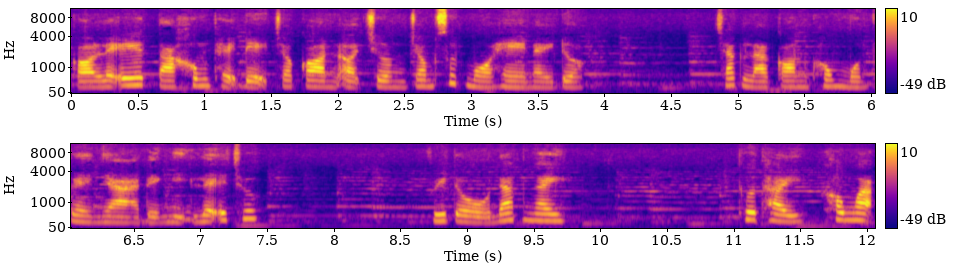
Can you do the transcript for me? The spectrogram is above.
có lẽ ta không thể để cho con ở trường trong suốt mùa hè này được. Chắc là con không muốn về nhà để nghỉ lễ chứ. Riddle đáp ngay. Thưa thầy, không ạ.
